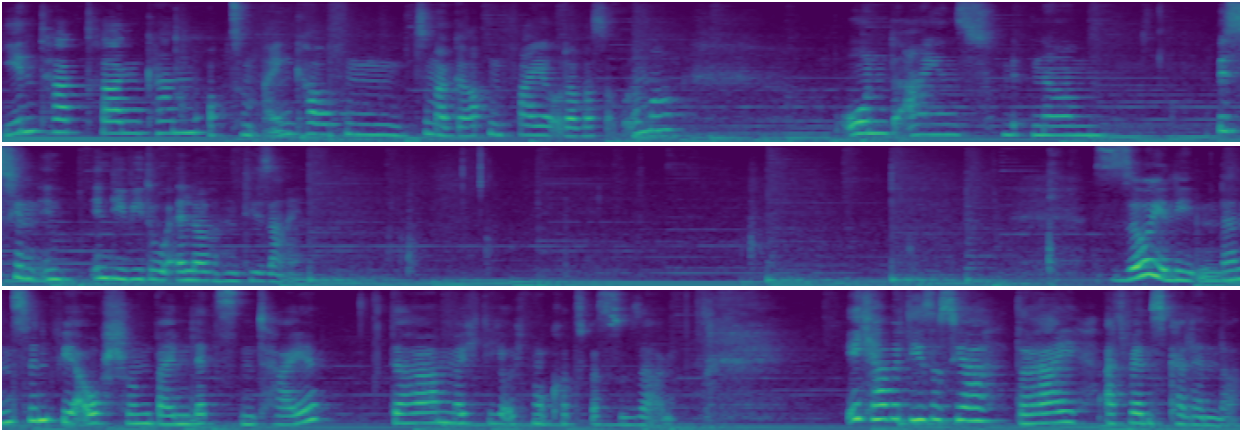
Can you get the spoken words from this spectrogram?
jeden Tag tragen kann, ob zum Einkaufen, zu einer Gartenfeier oder was auch immer. Und eins mit einem bisschen individuelleren Design. So, ihr Lieben, dann sind wir auch schon beim letzten Teil. Da möchte ich euch nur kurz was zu sagen. Ich habe dieses Jahr drei Adventskalender.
